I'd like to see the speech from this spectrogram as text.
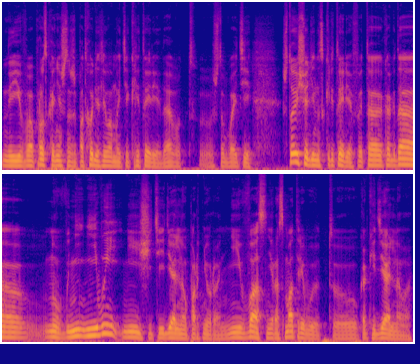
И вопрос, конечно же, подходят ли вам эти критерии, да, вот, чтобы войти. Что еще один из критериев? Это когда, ну, ни вы не ищете идеального партнера, ни вас не рассматривают э, как идеального,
